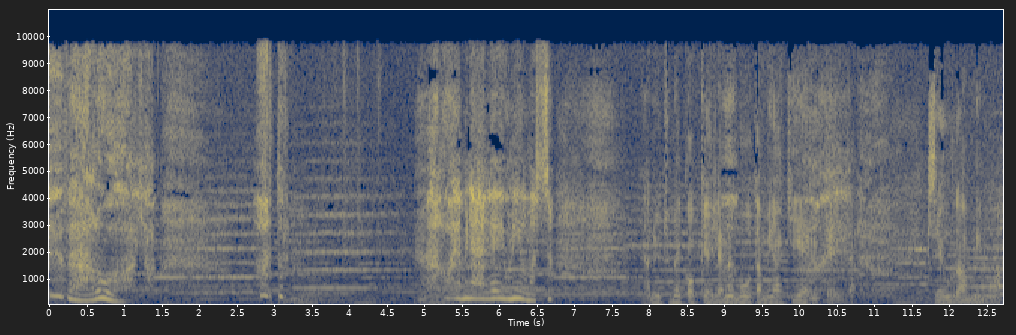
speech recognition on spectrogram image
Hyvä luoja. Artur. Hyvä luoja, minä leijun ilmassa. Ja nyt me kokeilemme muutamia kierteitä. Seuraa minua.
